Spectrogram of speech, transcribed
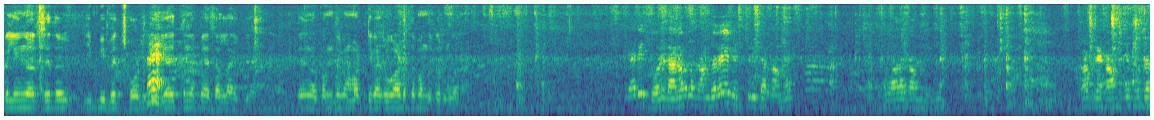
क्लीनर से तो ये भी फिर छोड़ दिया इतना पैसा लग गया। देंगे कम से कम मट्टी का जुगाड़ तो बंद करूँगा। यार ये धोने धाने वाला काम जरा मिस्त्री का काम है। हमारा काम नहीं है। अपने काम से मुझे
